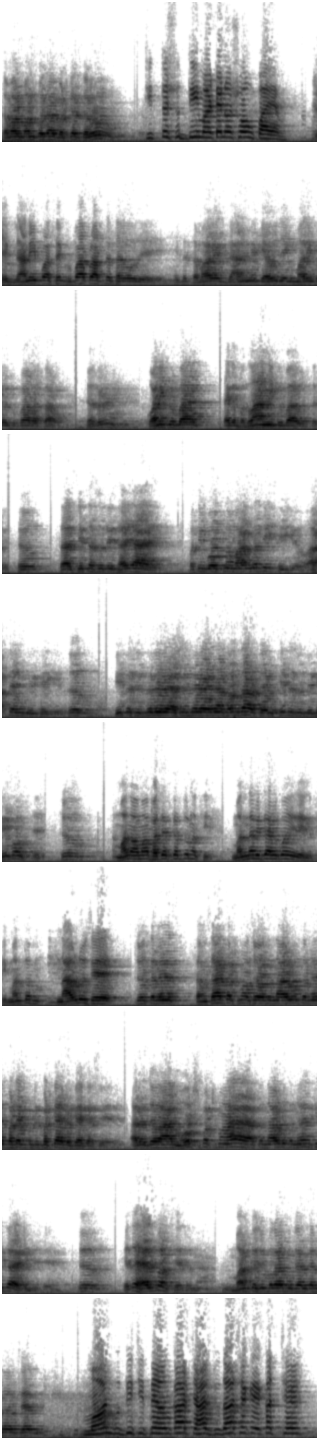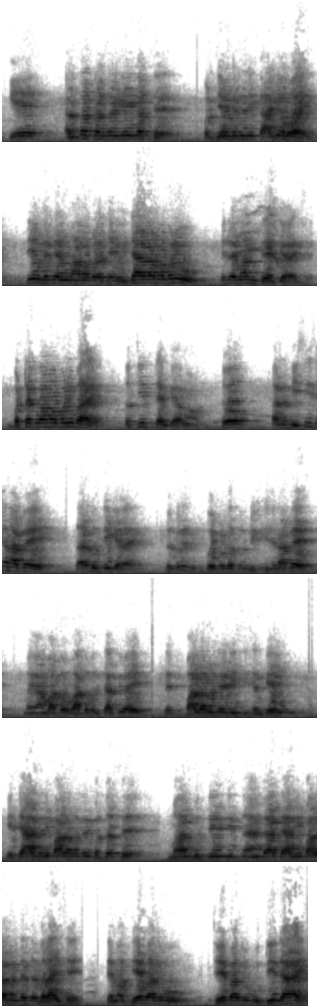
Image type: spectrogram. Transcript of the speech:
તમારું મન કોઈ દાડો ભટકત કરું ચિત્ત શુદ્ધિ માટેનો શું ઉપાય એમ? એક જ્ઞાની પાસે કૃપા પ્રાપ્ત થયો છે એટલે તમારે જ્ઞાનીને કહેવું છે કે મારી પર કૃપા વર્તાવો. ને? કોની કૃપા? કે ભગવાનની કૃપા વર્તે તારે ચિત્ત શુદ્ધિ થઈ જાય પછી બોક્ષ નો માર્ગ નજીક થઈ ગયો અત્યંતિક થઈ ગયો ચિત્ત શુદ્ધિ ને અશુદ્ધ રહે સંસાર છે ચિત્ત શુદ્ધિ થી બોક્ષ છે. શું? મન આમાં ફજત કરતું નથી. મનના વિચાર કોઈ નથી. મન તો નાવડું છે. જો તમે સંસાર પક્ષમાં છો તો નાવડું તમને ભટક ભટક- ભટકાય ભટકાય કરશે. અને જો આ મોક્ષ પક્ષમાં આવ્યા તો નાવડું તમને કીધા કરી જશે એ તો હેલ્પર છે તમે. મન કશું બગાડ નુકસાન કરનાર છે જ નહીં. મન બુદ્ધિ ચિત્ત ને અહંકાર ચાર જુદા છે કે એક જ છે? એ અંતસ્કરણ તરીકે એક જ છે. પણ જે વખતે જે કાર્ય હોય તે વખતે એનું નામ આપણે છે વિચારણામાં પડ્યું. એટલે મન છે કહેવાય છે ભટકવામાં પડ્યું બહાર તો ચિત્ત તેમ કહેવામાં તો અને ડિસિઝન આપે તારે બુદ્ધિ કહેવાય. કોઈ પણ વસ્તુ ડિસિઝન આપે આમ વાતો વાતો બધી ચાલતી હોય, તે પાર્લામેન્ટરી ડિસિઝન કેવું? એ ચાર જણની પાર્લામેન્ટરી પદ્ધત છે. મન, બુદ્ધિ, ચિત્ત અહંકાર ચારની પાર્લામેન્ટ અંદર ભરાય છે. તેમાં જે બાજુ જે બાજુ બુદ્ધિ જાય,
